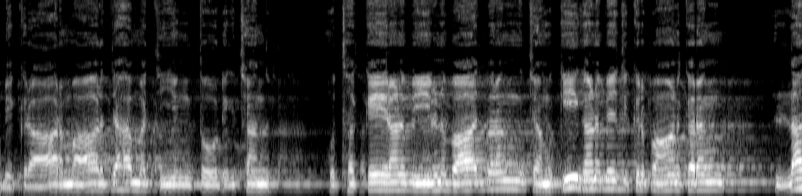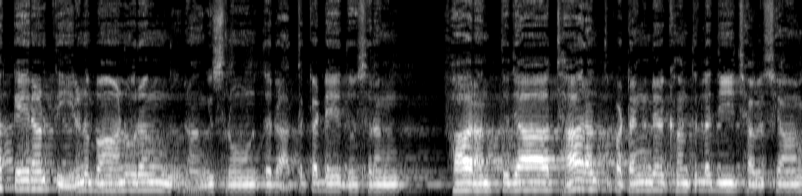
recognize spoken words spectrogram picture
ਬਿਕਰਾਰ ਮਾਰ ਜਹ ਮਚੀਆਂ ਤੋਟਿਕ ਛੰਦ ਉਥਕੇ ਰਣ ਵੀਰਨ ਬਾਜ ਬਰੰਗ, ਚਮਕੀ ਗਣ ਵਿੱਚ ਕਿਰਪਾਨ ਕਰੰਗ। ਲਾਕੇ ਰਣ ਧੀਰਨ ਬਾਣ ਉਰੰਗ ਰੰਗ ਸਰੋਣ ਤੇ ਰਤ ਕੱਢੇ ਦੁਸਰੰਗ। ਫਾਰੰਤ ਜਾ ਥਾਰੰਤ ਪਟੰਗ ਨਿਰਖੰਤ ਲਜੀ ਛਬ ਸਿਆਮ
